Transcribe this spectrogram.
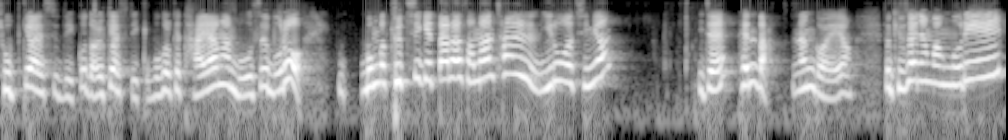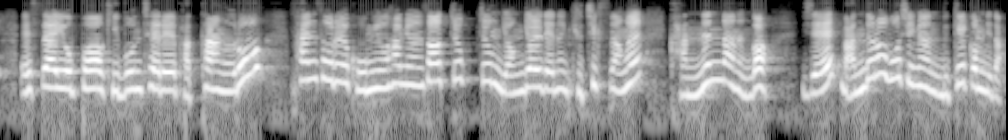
좁게 할 수도 있고 넓게 할 수도 있고 뭐 그렇게 다양한 모습으로 뭔가 규칙에 따라서만 잘 이루어지면 이제 된다는 거예요. 그래서 규산형 광물이 SiO퍼 기본체를 바탕으로 산소를 공유하면서 쭉쭉 연결되는 규칙성을 갖는다는 거 이제 만들어 보시면 느낄 겁니다.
